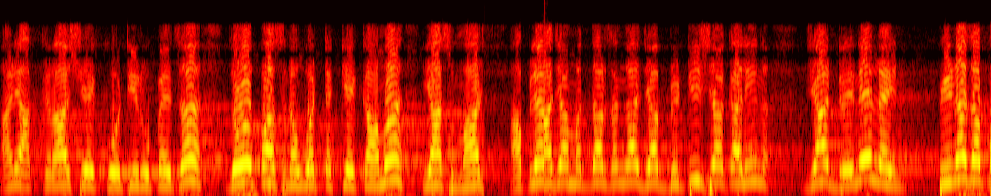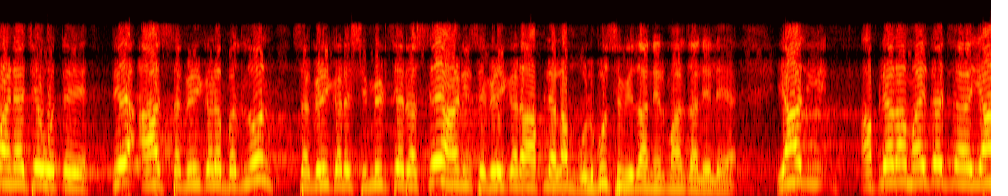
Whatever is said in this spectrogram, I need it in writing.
आणि अकराशे कोटी रुपयेचं जवळपास नव्वद टक्के कामं या स्मार्ट आपल्या माझ्या मतदारसंघात ज्या ब्रिटिशकालीन ज्या ड्रेनेज लाईन पिण्याच्या पाण्याचे होते ते आज सगळीकडे बदलून सगळीकडे सिमेंटचे रस्ते आणि सगळीकडे आपल्याला मूलभूत सुविधा निर्माण झालेल्या आहे या आपल्याला माहीत आहे या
